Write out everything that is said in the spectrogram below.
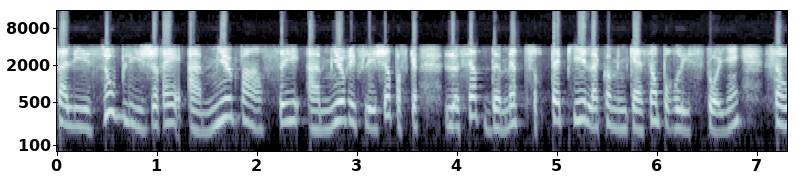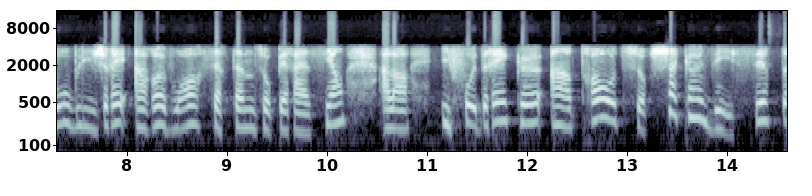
ça les obligerait à mieux penser, à mieux réfléchir, parce que le fait de mettre sur papier la communication pour les citoyens, ça obligerait à revoir certaines opérations. Alors, il faudrait que, entre autres, sur chacun des sites,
